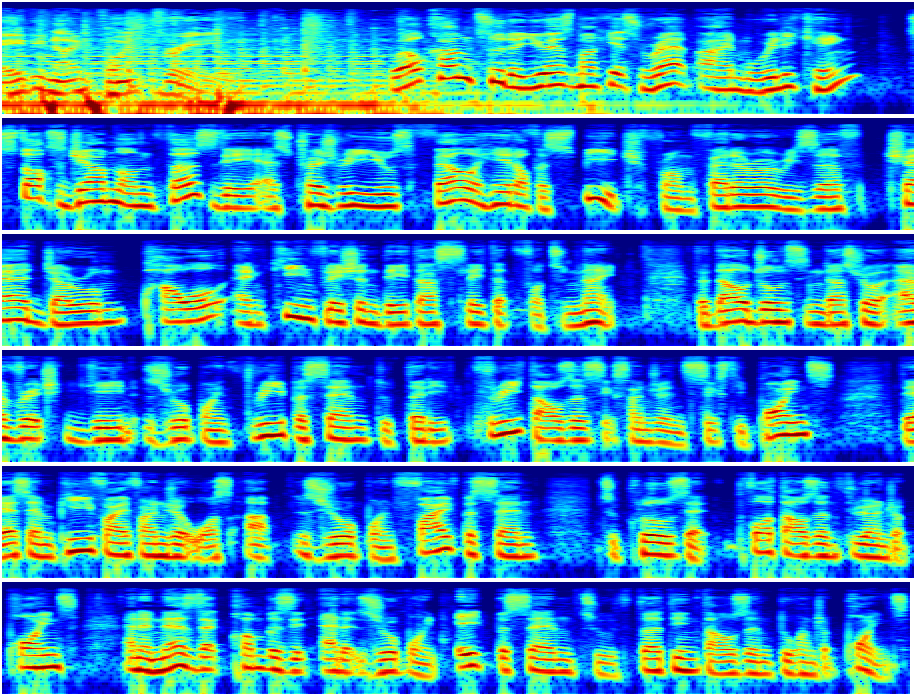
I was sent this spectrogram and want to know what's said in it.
89.3. Welcome to the US Markets Wrap. I'm Willie Keng. Stocks jumped on Thursday as Treasury yields fell ahead of a speech from Federal Reserve Chair Jerome Powell and key inflation data slated for tonight. The Dow Jones Industrial Average gained 0.3% to 33,660 points. The S&P 500 was up 0.5% to close at 4,300 points, and the Nasdaq Composite added 0.8% to 13,200 points.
